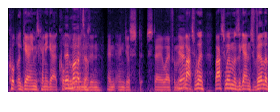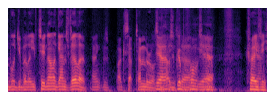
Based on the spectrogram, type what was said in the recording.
couple of games, can he get a couple They of wins and, and, and just stay away from Yeah. it? Last win, last win was against Villa, would you believe? 2 0 against Villa. I think it was like September or something. Yeah, that was a good So, performance, yeah. Crazy.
